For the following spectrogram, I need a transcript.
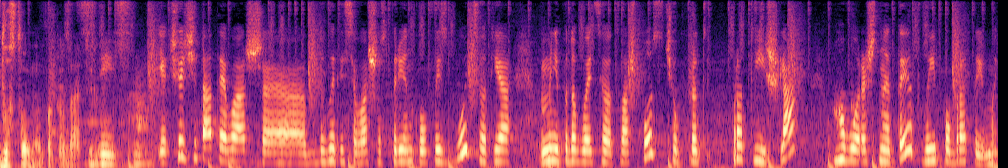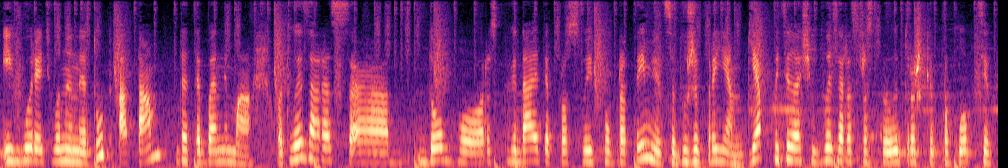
достойний показатель. Звісно, якщо читати ваш е, дивитися вашу сторінку у Фейсбуці, от я мені подобається от ваш пост, що про, про твій шлях. Говориш не ти, твої побратими, і говорять вони не тут, а там, де тебе нема. От ви зараз е, довго розповідаєте про своїх побратимів. Це дуже приємно. Я б хотіла, щоб ви зараз розповіли трошки про хлопців,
